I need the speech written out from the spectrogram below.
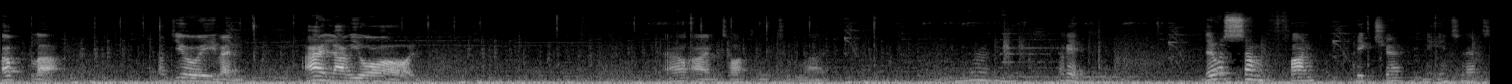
hopla. Not you even. I love you all. Now I'm talking to my... Okay, there was some fun picture in the internet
